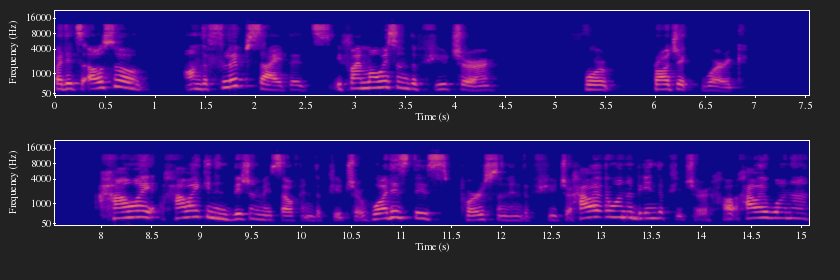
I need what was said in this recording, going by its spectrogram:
but it's also on the flip side, it's if I'm always in the future for project work, how I how I can envision myself in the future. What is this person in the future? How I want to be in the future? How how I want to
